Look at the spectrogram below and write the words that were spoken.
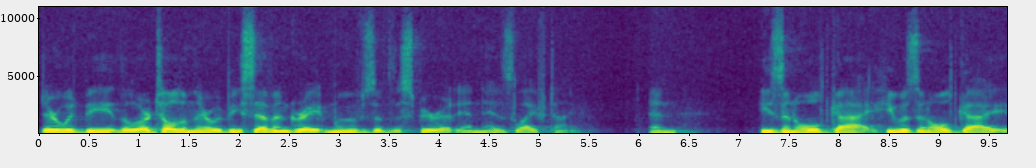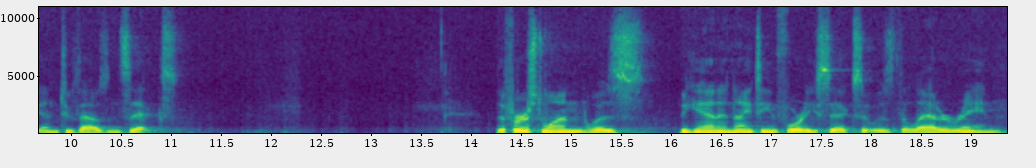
there would be, the Lord told him there would be seven great moves of the Spirit in his lifetime. And he's an old guy. He was an old guy in 2006. The first one was began in 1946. It was the Latter Rain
